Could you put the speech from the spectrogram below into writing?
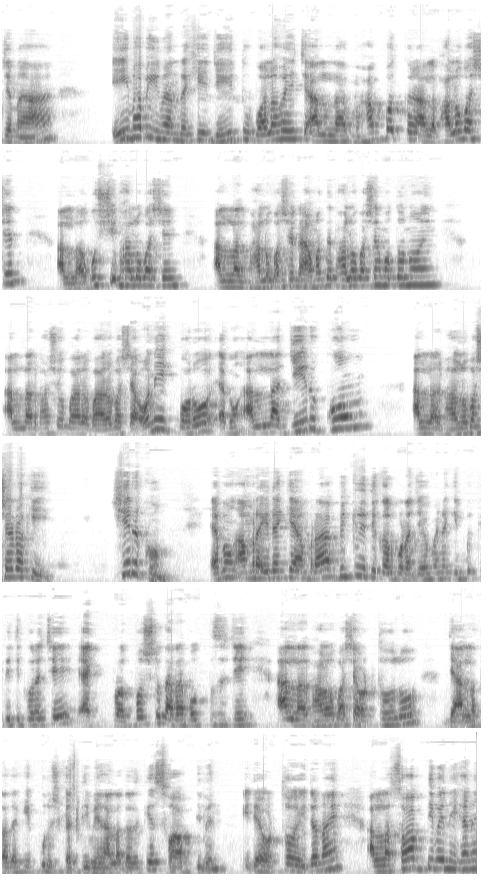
জামা এইভাবে ইমান রাখি যেহেতু বলা হয়েছে আল্লাহ মহাব্বত করেন আল্লাহ ভালোবাসেন আল্লাহ অবশ্যই ভালোবাসেন। আল্লাহর ভালোবাসাটা আমাদের ভালোবাসার মতো নয়। আল্লাহর ভাষা ভালোবাসা অনেক বড় এবং আল্লাহ যেরকম আল্লাহর ভালোবাসাটা কি? সেরকম। এবং আমরা এটাকে আমরা বিকৃতি করব না যেভাবে নাকি বিকৃতি করেছে এক প্রদবষ্ট তারা বলতেছে যে আল্লাহর ভালোবাসা অর্থ হলো যে আল্লাহ তাদেরকে পুরস্কার দিবেন, আল্লাহ তাদেরকে সব দিবেন। এটা অর্থ এটা নয়, আল্লাহ সব দিবেন এখানে।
